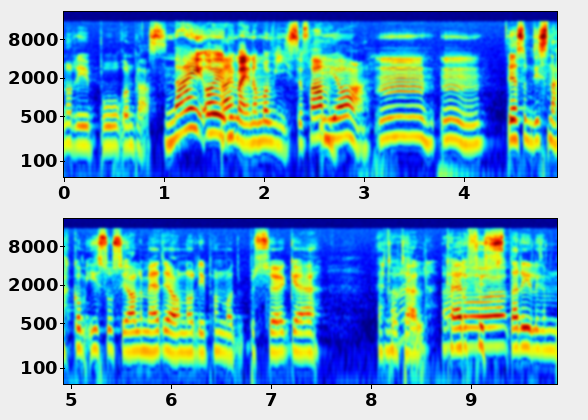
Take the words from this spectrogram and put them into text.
når de bor en plass? Nei, oi, Nei. du mener om å vise fram? Ja. Mm, mm. Det som de snakker om i sosiale medier når de på en måte besøker et Nei. hotell. Hva er det første de liksom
